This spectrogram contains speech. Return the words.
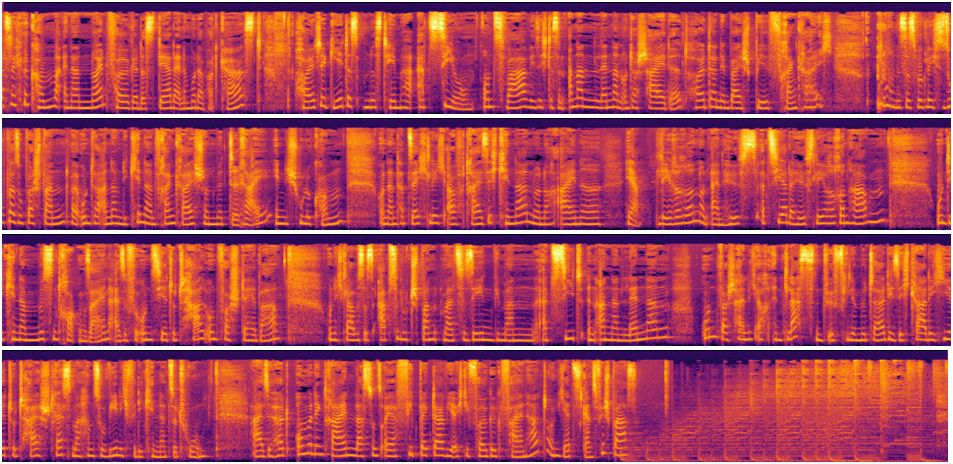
Herzlich willkommen einer neuen Folge des Der Deine Mutter Podcast. Heute geht es um das Thema Erziehung und zwar, wie sich das in anderen Ländern unterscheidet. Heute an dem Beispiel Frankreich. Und es ist wirklich super, super spannend, weil unter anderem die Kinder in Frankreich schon mit drei in die Schule kommen und dann tatsächlich auf 30 Kinder nur noch eine ja, Lehrerin und einen Hilfserzieher der Hilfslehrerin haben und die Kinder müssen trocken sein. Also für uns hier total unvorstellbar. Und ich glaube, es ist absolut spannend, mal zu sehen, wie man erzieht in anderen Ländern und wahrscheinlich auch entlastend für viele Mütter, die sich gerade hier total Stress machen, zu wenig für die Kinder zu tun. Also hört unbedingt rein, lasst uns euer Feedback da, wie euch die Folge gefallen hat und jetzt ganz viel Spaß.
